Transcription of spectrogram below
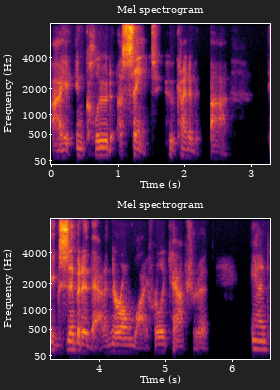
I include a saint who kind of uh, exhibited that in their own life, really captured it. And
